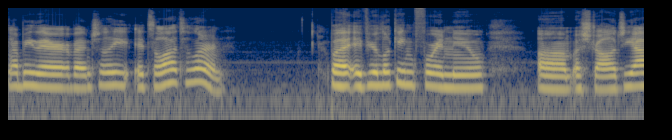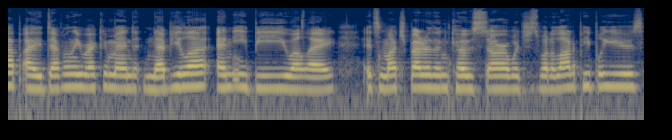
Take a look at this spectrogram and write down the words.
I'll be there eventually. It's a lot to learn. But if you're looking for a new um, astrology app, I definitely recommend Nebula, N E B U L A. It's much better than CoStar, which is what a lot of people use.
